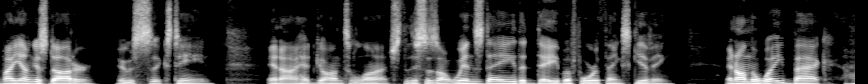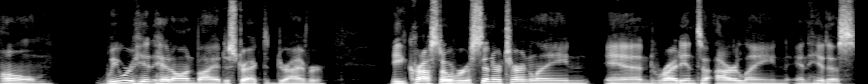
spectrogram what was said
my youngest daughter, who was 16, and I had gone to lunch. This is on Wednesday, the day before Thanksgiving. And on the way back home, we were hit head on by a distracted driver. He crossed over a center turn lane and right into our lane and hit us.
